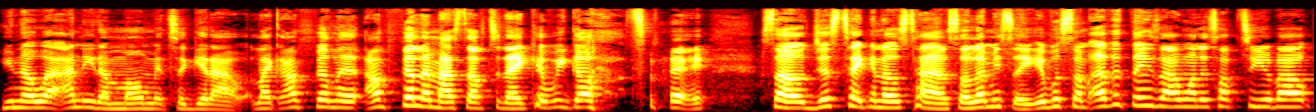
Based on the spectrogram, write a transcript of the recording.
you know what, I need a moment to get out. Like I'm feeling I'm feeling myself today. Can we go out today? So just taking those times. So let me see. It was some other things I want to talk to you about.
